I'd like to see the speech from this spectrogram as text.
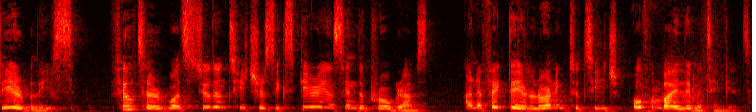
their beliefs, filter what student teachers experience in the programs and affect their learning to teach, often by limiting it.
